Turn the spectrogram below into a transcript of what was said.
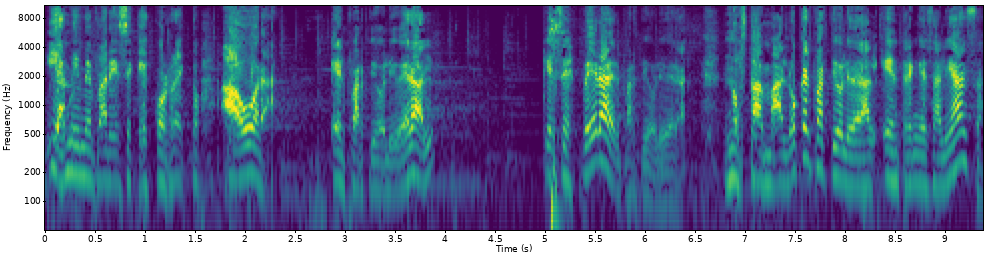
Y a mí me parece que es correcto. Ahora, el Partido Liberal, que se espera del Partido Liberal. No está malo que el Partido Liberal entre en esa alianza.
